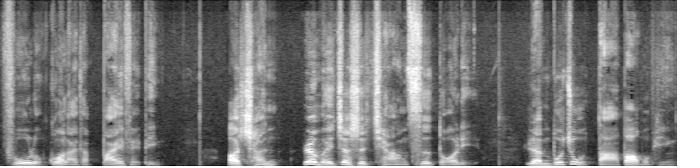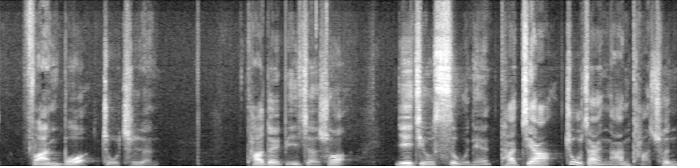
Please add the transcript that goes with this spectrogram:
俘虏过来的白匪兵，而陈认为这是强词夺理，忍不住打抱不平，反驳主持人。他对笔者说：“一九四五年，他家住在南塔村，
